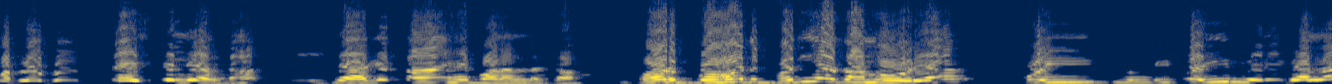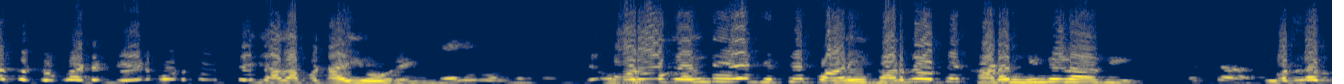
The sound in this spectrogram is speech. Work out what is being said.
ਮਤਲਬ ਪੈਚ ਤੇ ਲਿਆਂਦਾ। ਲਿਆ ਕੇ ਤਾਂ ਇਹ ਬਣਨ ਲੱਗਾ। ਔਰ ਬਹੁਤ ਵਧੀਆ ਕੰਮ ਹੋ ਰਿਹਾ। ਕੋਈ ਮੁੰਡੀ ਭਾਜੀ ਮੇਰੀ ਗੱਲ ਆ ਘੱਟੋ ਘੱਟ 1.5 ਫੁੱਟ ਤੋਂ ਉੱਤੇ ਜ਼ਿਆਦਾ ਪਟਾਈ ਹੋ ਰਹੀ। ਤੇ ਔਰ ਉਹ ਕਹਿੰਦੇ ਆ ਜਿੱਥੇ ਪਾਣੀ ਖੜਦਾ ਉੱਥੇ ਖੜਨ ਨਹੀਂ ਦੇਣਾ ਸੀ ਅੱਛਾ। ਮਤਲਬ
